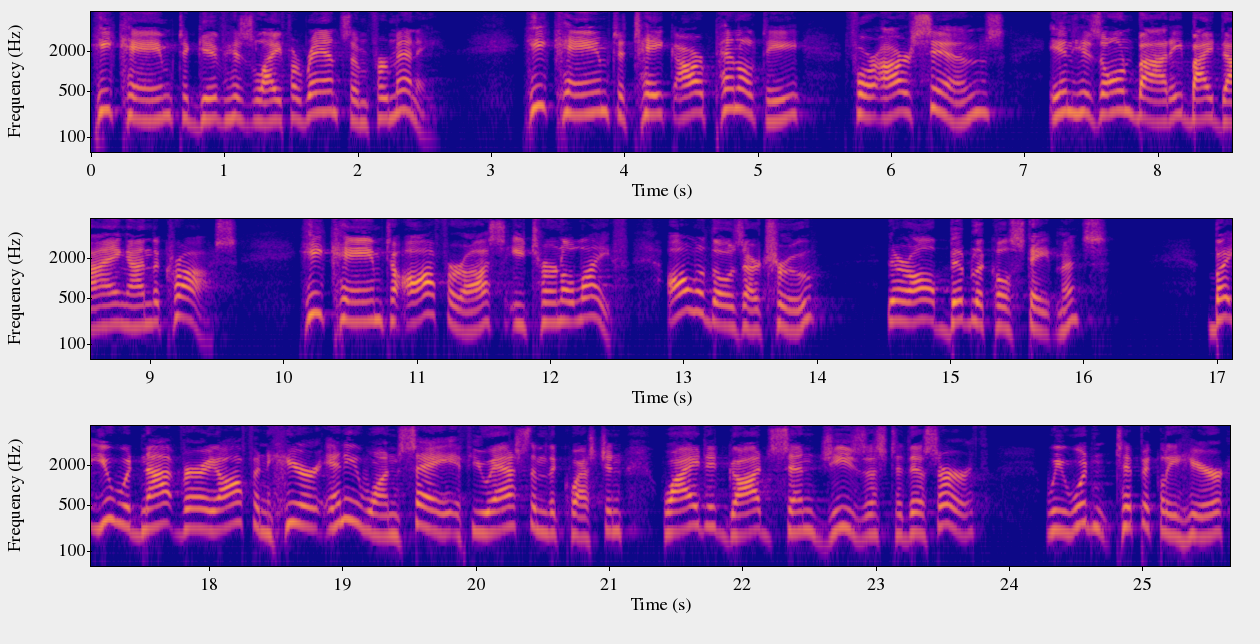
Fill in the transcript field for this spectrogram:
He came to give his life a ransom for many. He came to take our penalty for our sins in his own body by dying on the cross. He came to offer us eternal life. All of those are true. They're all biblical statements. But you would not very often hear anyone say, if you ask them the question, why did God send Jesus to this earth? We wouldn't typically hear,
